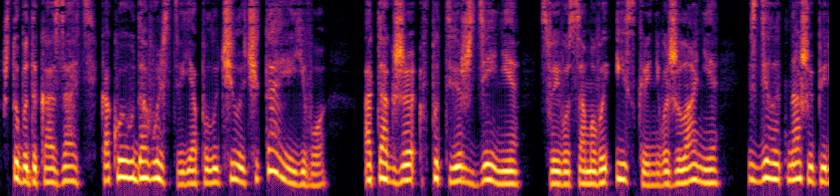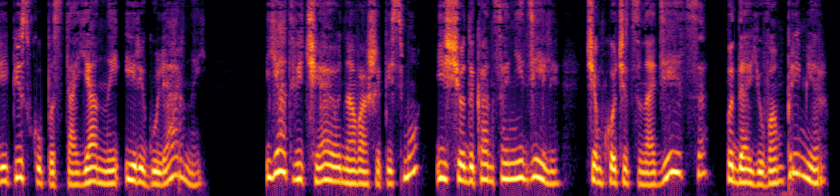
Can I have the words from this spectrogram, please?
Чтобы доказать, какое удовольствие я получила, читая его, а также в подтверждение своего самого искреннего желания сделать нашу переписку постоянной и регулярной, я отвечаю на ваше письмо еще до конца недели, чем хочется надеяться, подаю вам пример.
